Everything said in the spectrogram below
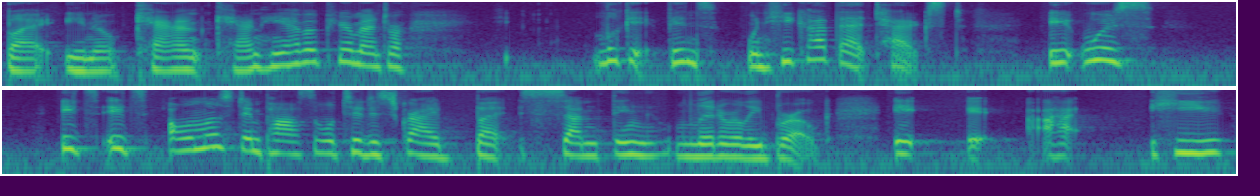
but you know, can can he have a peer mentor? Look at Vince when he got that text. It was it's it's almost impossible to describe, but something literally broke. It, it I, he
